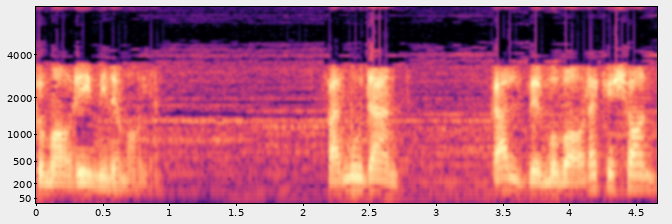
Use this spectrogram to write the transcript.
شماری می نمایند فرمودند قلب مبارکشان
